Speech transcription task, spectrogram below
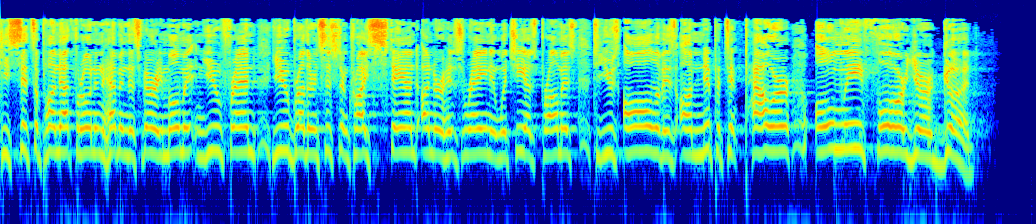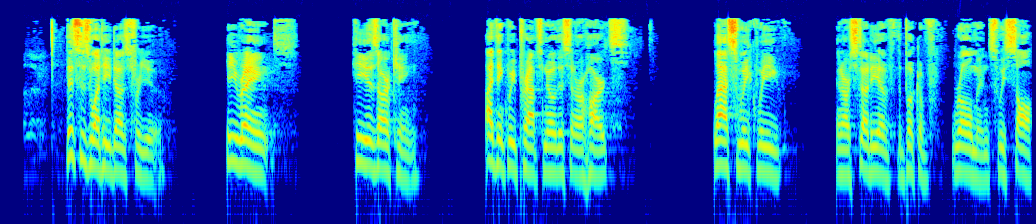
He sits upon that throne in heaven this very moment, and you, friend, you, brother and sister in Christ, stand under his reign in which he has promised to use all of his omnipotent power only for your good. This is what he does for you. He reigns. He is our king. I think we perhaps know this in our hearts. Last week, we, in our study of the book of Romans, we saw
